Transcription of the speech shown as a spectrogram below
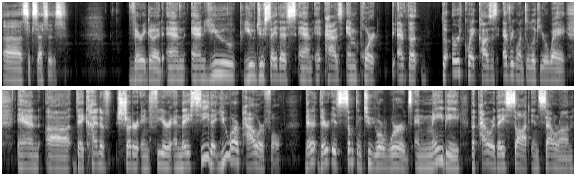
uh, successes. Very good, and and you you do say this, and it has import. Ev- The the earthquake causes everyone to look your way, and uh, they kind of shudder in fear, and they see that you are powerful. There there is something to your words, and maybe the power they sought in Sauron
